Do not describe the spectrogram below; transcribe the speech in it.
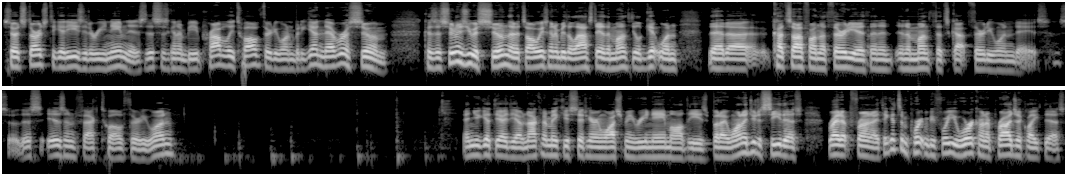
So it starts to get easy to rename this. This is going to be probably 1231, but again, never assume. Because as soon as you assume that it's always going to be the last day of the month, you'll get one that uh, cuts off on the 30th in a, in a month that's got 31 days. So this is, in fact, 1231. And you get the idea. I'm not going to make you sit here and watch me rename all these, but I wanted you to see this right up front. I think it's important before you work on a project like this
